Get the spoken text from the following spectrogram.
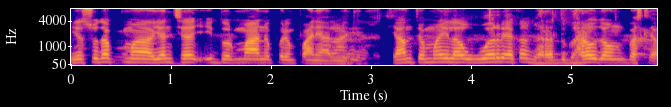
हे सुद्धा यांच्या इथवर मानपर्यंत पाणी आलं होतं आमच्या महिला वर एका घरात घरावर जाऊन बसल्या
